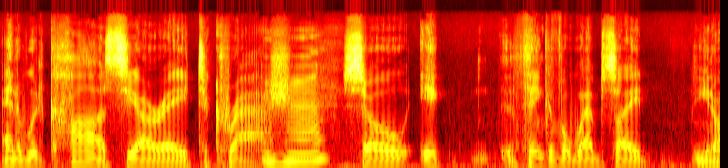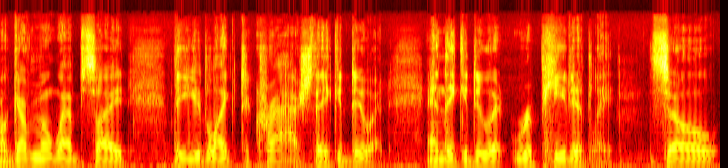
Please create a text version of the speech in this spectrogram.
and it would cause CRA to crash. Mm-hmm. So it think of a website. You know, a government website that you'd like to crash, they could do it, and they could do it repeatedly. So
